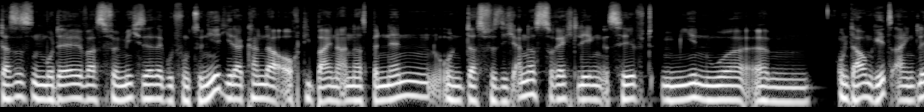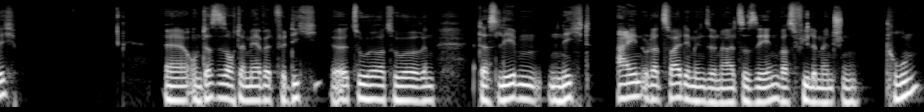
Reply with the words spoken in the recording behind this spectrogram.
Das ist ein Modell, was für mich sehr, sehr gut funktioniert. Jeder kann da auch die Beine anders benennen und das für sich anders zurechtlegen. Es hilft mir nur, ähm, und darum geht's eigentlich, äh, und das ist auch der Mehrwert für dich, äh, Zuhörer, Zuhörerin, das Leben nicht ein- oder zweidimensional zu sehen, was viele Menschen tun.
